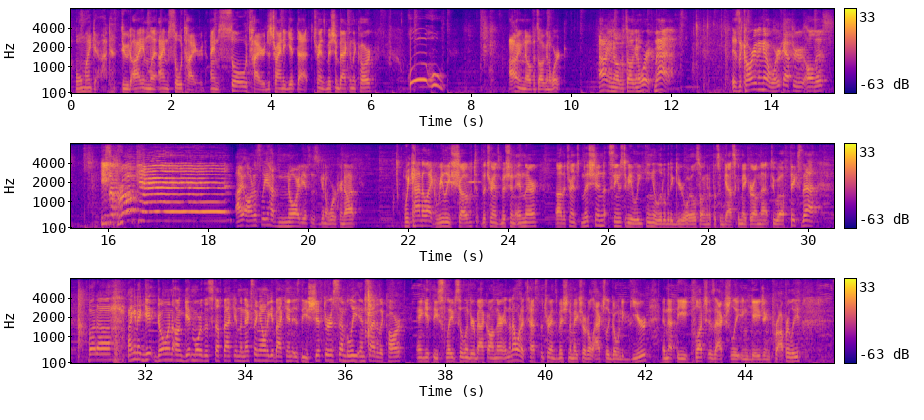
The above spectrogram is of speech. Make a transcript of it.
Oh my God. Dude, I am like, I'm so tired. I am so tired just trying to get that transmission back in the car. Woo! I don't even know if it's all gonna work. I don't even know if it's all gonna work. Matt, is the car even gonna work after all this? It's a broken! I honestly have no idea if this is gonna work or not. We kind of like really shoved the transmission in there. Uh, the transmission seems to be leaking a little bit of gear oil, so I'm gonna put some gasket maker on that to uh, fix that. But uh, I'm gonna get going on getting more of this stuff back in. The next thing I wanna get back in is the shifter assembly inside of the car and get the slave cylinder back on there. And then I wanna test the transmission to make sure it'll actually go into gear and that the clutch is actually engaging properly.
